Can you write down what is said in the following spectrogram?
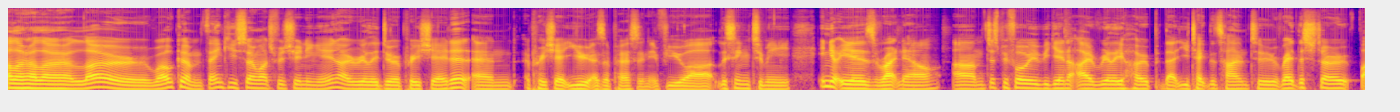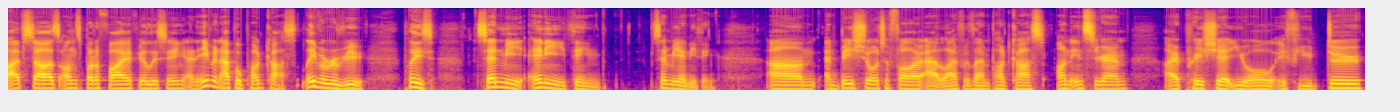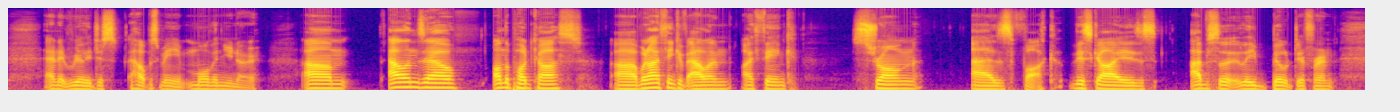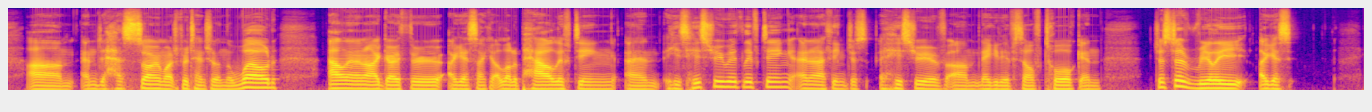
Hello, hello, hello. Welcome. Thank you so much for tuning in. I really do appreciate it and appreciate you as a person if you are listening to me in your ears right now. Um, just before we begin, I really hope that you take the time to rate the show five stars on Spotify if you're listening and even Apple Podcasts. Leave a review. Please send me anything. Send me anything. Um, and be sure to follow at Life with Lamb Podcast on Instagram. I appreciate you all if you do, and it really just helps me more than you know. Um, Alan Zhao on the podcast. Uh, when I think of Alan, I think strong as fuck. This guy is absolutely built different um, and has so much potential in the world. Alan and I go through, I guess, like a lot of powerlifting and his history with lifting, and I think just a history of um, negative self talk and just a really, I guess,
